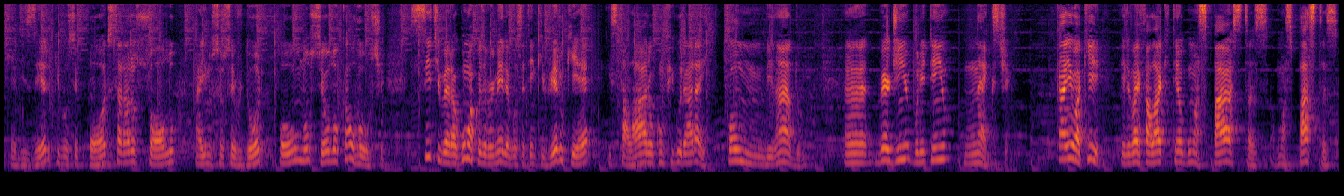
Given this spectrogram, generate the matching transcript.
quer dizer que você pode instalar o solo aí no seu servidor ou no seu localhost. Se tiver alguma coisa vermelha, você tem que ver o que é, instalar ou configurar aí. Combinado? É, verdinho, bonitinho, next. Caiu aqui, ele vai falar que tem algumas pastas, algumas pastas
